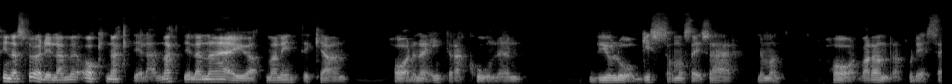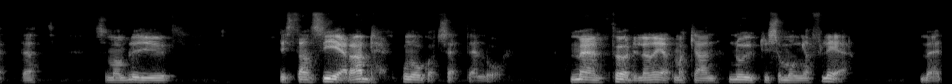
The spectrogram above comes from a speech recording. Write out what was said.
finnas fördelar med och nackdelar. Nackdelarna är ju att man inte kan ha den här interaktionen biologiskt, om man säger så här, när man har varandra på det sättet. Så man blir ju distanserad på något sätt ändå. Men fördelen är att man kan nå ut till så många fler med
